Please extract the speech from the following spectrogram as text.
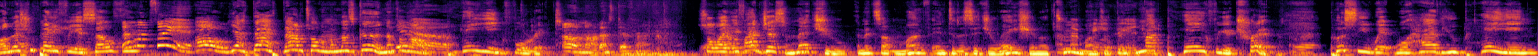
Unless you pay for yourself. That's what I'm saying. Oh yeah, that that I'm talking about. That's good. I'm talking Yeah. about paying for it. Oh no, that's different. So Yeah, like, I if I think just met you and it's a month into the situation or two not months, paying or three, I'm not paying for your trip. Right. Pussy Whip will have you paying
